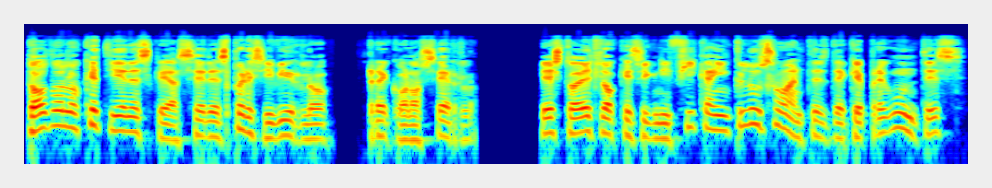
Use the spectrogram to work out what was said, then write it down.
Todo lo que tienes que hacer es percibirlo, reconocerlo. Esto es lo que significa incluso antes de que preguntes,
